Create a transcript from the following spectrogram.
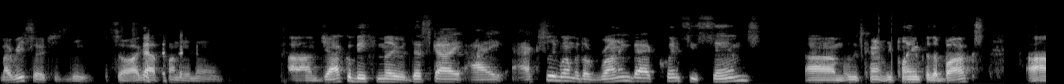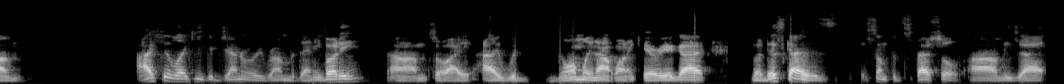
my research is deep, so I got plenty of names. Um, Jack will be familiar with this guy. I actually went with a running back, Quincy Sims, um, who's currently playing for the Bucks. Um, I feel like you could generally run with anybody, um, so I I would normally not want to carry a guy, but this guy is, is something special. Um, he's got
